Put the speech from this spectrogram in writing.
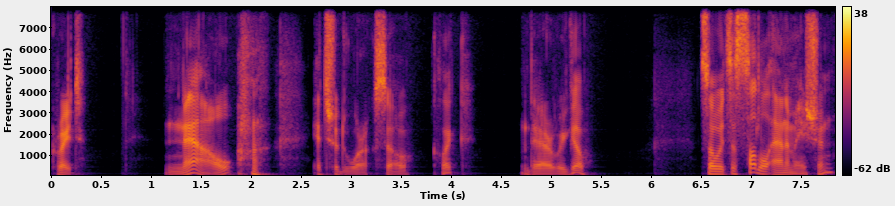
Great. Now it should work. So click, there we go. So it's a subtle animation,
